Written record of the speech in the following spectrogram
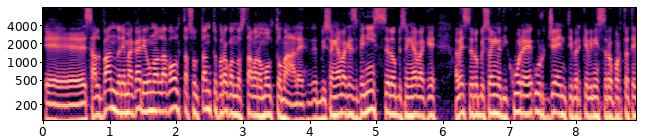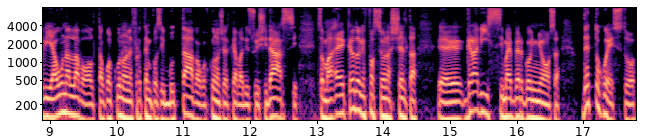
eh, salvandone magari uno alla volta soltanto però quando stavano molto male. Bisognava che svenissero, bisognava che avessero bisogno di cure urgenti perché venissero portate via una alla volta. Qualcuno nel frattempo si buttava, qualcuno cercava di suicidarsi. Insomma, eh, credo che fosse una scelta eh, gravissima e vergognosa. Detto questo,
